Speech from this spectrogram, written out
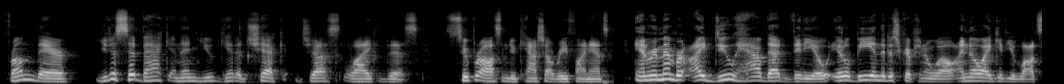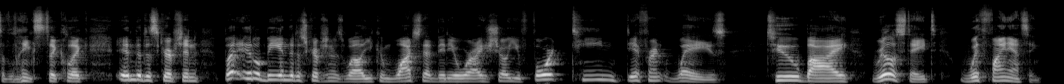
From there, you just sit back and then you get a check just like this. Super awesome to cash out refinance. And remember, I do have that video. It'll be in the description as well. I know I give you lots of links to click in the description, but it'll be in the description as well. You can watch that video where I show you 14 different ways to buy real estate with financing.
